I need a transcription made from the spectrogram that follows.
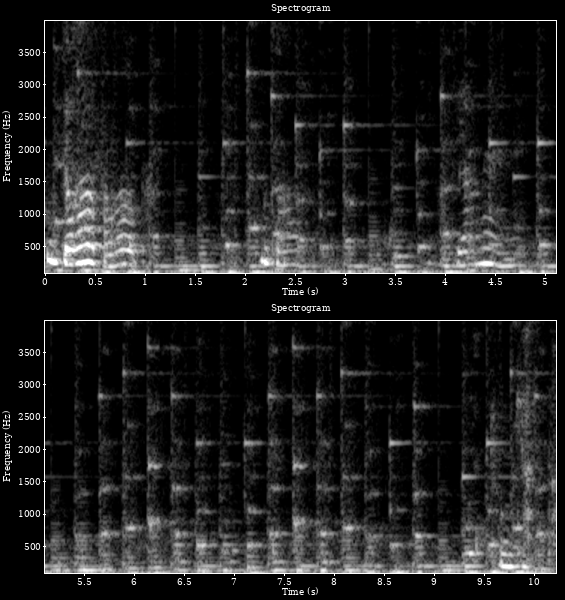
꿈쩍 하나다 하나다. 꿈쩍 하나어 아, 미안해. 경계한다.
